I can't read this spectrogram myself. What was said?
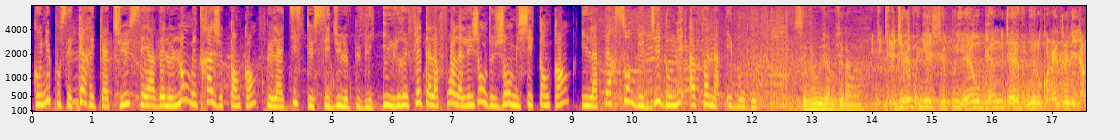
Connu pour ses caricatures, c'est avec le long métrage Cancan que l'artiste séduit le public. Il reflète à la fois la légende de Jean-Michel Cancan et la personne de Dieudonné Afana Bogo. C'est vous, Jean-Michel Cancan? Dieu est venu, j'ai prié ou bien Dieu est venu reconnaître les gens?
